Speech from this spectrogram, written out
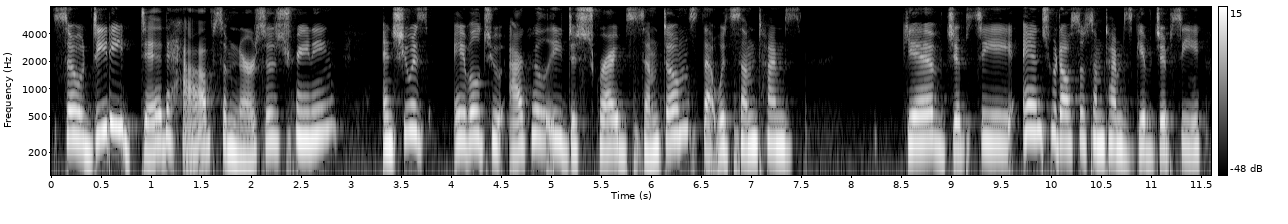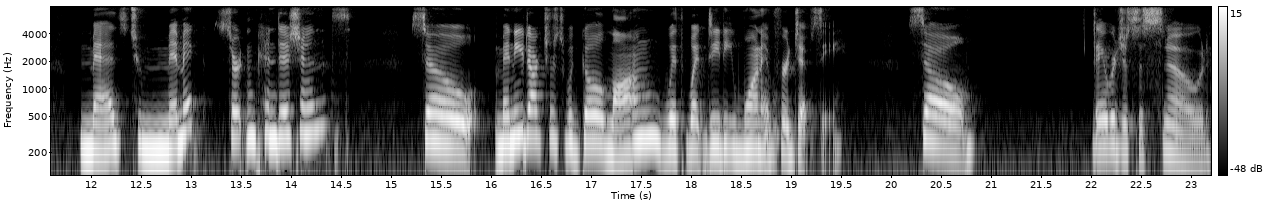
So, Dee Dee did have some nurses training, and she was able to accurately describe symptoms that would sometimes give Gypsy, and she would also sometimes give Gypsy meds to mimic certain conditions. So many doctors would go along with what Dee Dee wanted for Gypsy. So They were just as snowed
